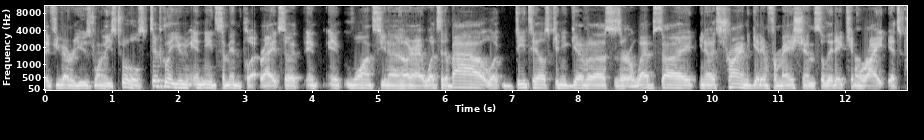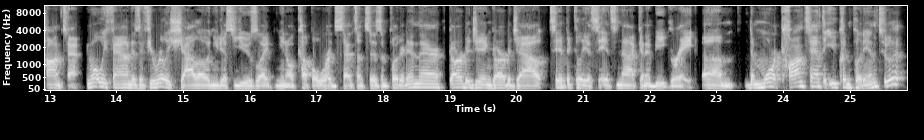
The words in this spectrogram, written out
if you've ever used one of these tools, typically you it needs some input, right? So it, it it wants, you know, all right, what's it about? What details can you give us? Is there a website? You know, it's trying to get information so that it can write its content. And what we found is if you're really shallow and you just use like, you know, a couple word sentences and put it in there, garbage in, garbage out, typically it's it's not going to be great. Um, the more content that you can put into it,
